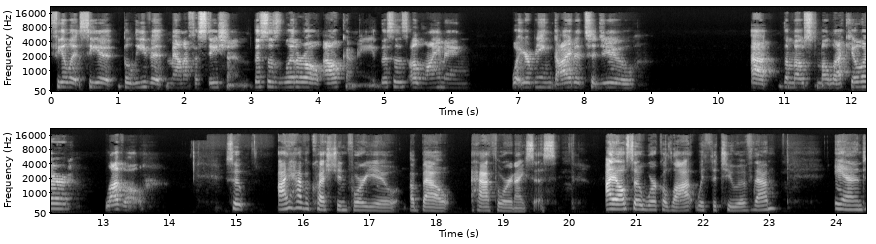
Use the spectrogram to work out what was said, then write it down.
feel it, see it, believe it manifestation. This is literal alchemy. This is aligning what you're being guided to do at the most molecular level. So I have a question for you about Hathor and Isis. I also work a lot with the two of them. And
